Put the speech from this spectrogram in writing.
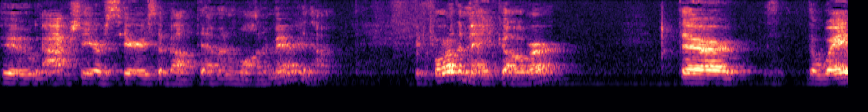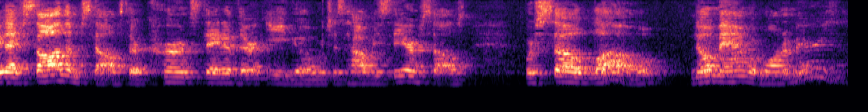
who actually are serious about them and want to marry them. Before the makeover, their, the way they saw themselves, their current state of their ego, which is how we see ourselves, were so low, no man would want to marry them.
